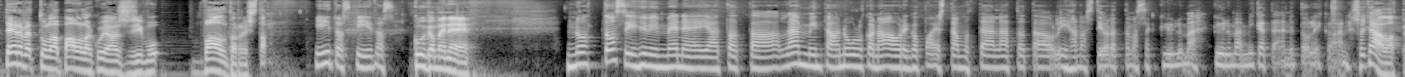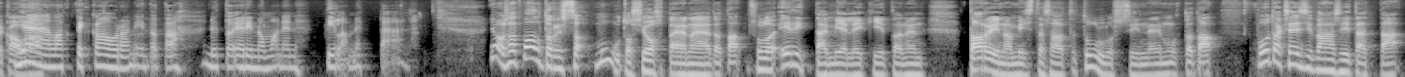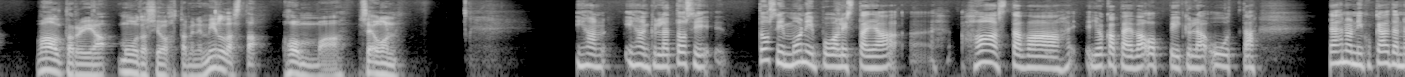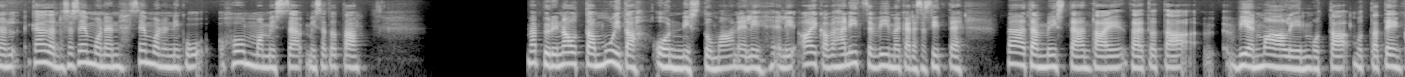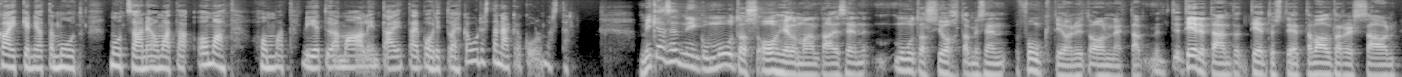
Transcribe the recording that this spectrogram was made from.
Tervetuloa Paula Kujansivu Valtorista. Kiitos, kiitos. Kuinka menee? No tosi hyvin menee ja tota, lämmintä on ulkona, aurinko paistaa, mutta täällä tota, oli ihanasti odottamassa kylmä, kylmä mikä tämä nyt olikaan. Se on jäälatte kaura. Jäälatte kaura, niin tota, nyt on erinomainen tilanne päällä. Joo, sä oot Valtorissa muutosjohtajana ja tota, sulla on erittäin mielenkiintoinen tarina, mistä sä oot tullut sinne, mutta tota, puhutaanko ensin vähän siitä, että Valtori ja muutosjohtaminen, millaista hommaa se on? Ihan, ihan kyllä tosi, tosi monipuolista ja haastavaa. Joka päivä oppii kyllä uutta. Tämähän on niin kuin käytännössä semmoinen, semmoinen niin kuin homma, missä, missä tota, mä pyrin auttaa muita onnistumaan. Eli, eli aika vähän itse viime kädessä sitten päätä mistään tai, tai tota, vien maaliin, mutta, mutta teen kaiken, jotta muut, muut saa ne omat, omat hommat vietyä maaliin tai, tai pohdittua ehkä uudesta näkökulmasta. Mikä sen niin kuin muutosohjelman tai sen muutosjohtamisen funktio nyt on? Että tiedetään tietysti, että Valtorissa on,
